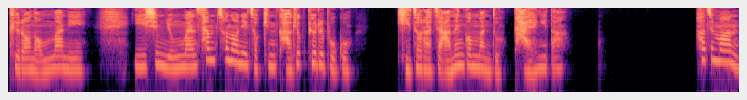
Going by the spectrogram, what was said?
그런 엄마니 26만 3천 원이 적힌 가격표를 보고 기절하지 않은 것만도 다행이다. 하지만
